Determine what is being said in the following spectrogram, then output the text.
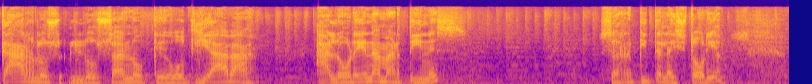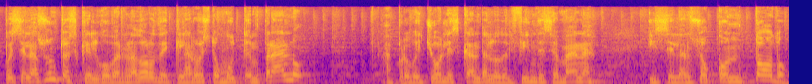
Carlos Lozano que odiaba a Lorena Martínez? ¿Se repite la historia? Pues el asunto es que el gobernador declaró esto muy temprano, aprovechó el escándalo del fin de semana y se lanzó con todo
